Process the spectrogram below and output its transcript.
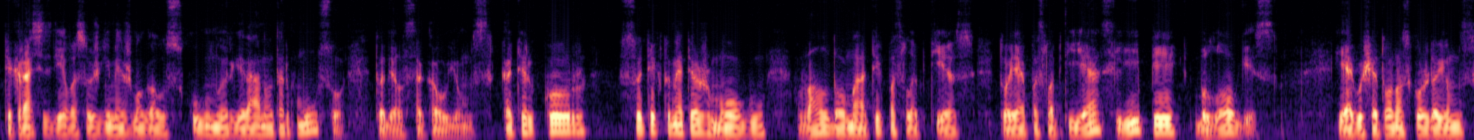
Tikrasis dievas užgimė žmogaus kūnų ir gyveno tarp mūsų, todėl sakau jums, kad ir kur sutiktumėte žmogų, valdomą tik paslapties, toje paslaptyje slypi blogis. Jeigu šetonas kužda jums,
